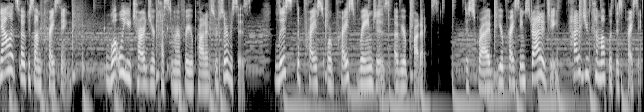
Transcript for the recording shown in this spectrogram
Now let's focus on pricing. What will you charge your customer for your products or services? List the price or price ranges of your products. Describe your pricing strategy. How did you come up with this pricing?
